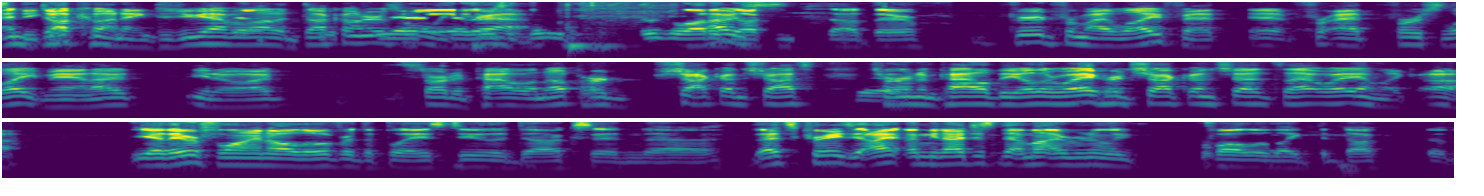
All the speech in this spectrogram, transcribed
And duck hunting. Did you have a lot of duck hunters? Yeah, Holy yeah, there's, a, there's, there's a lot of ducks out there. feared for my life at at, at first light, man. I you know I started paddling up, heard shotgun shots, Yeah. turned and paddled the other way, heard shotgun shots that way. I'm like, ah, Yeah, they were flying all over the place too, the ducks, and uh, that's crazy. I, I mean, I just I'm not, I really follow like the duck the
